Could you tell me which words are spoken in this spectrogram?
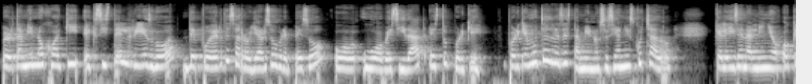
Pero también, ojo aquí, existe el riesgo de poder desarrollar sobrepeso o, u obesidad. ¿Esto por qué? Porque muchas veces también, no sé si han escuchado, que le dicen al niño, ok,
